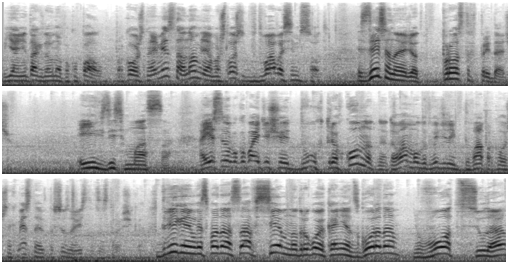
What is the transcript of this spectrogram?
я не так давно покупал парковочное место, оно мне обошлось в 2 800. Здесь оно идет просто в придачу. И их здесь масса. А если вы покупаете еще и двух-трехкомнатную, то вам могут выделить два парковочных места. Это все зависит от застройщика. Двигаем, господа, совсем на другой конец города. Вот сюда.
